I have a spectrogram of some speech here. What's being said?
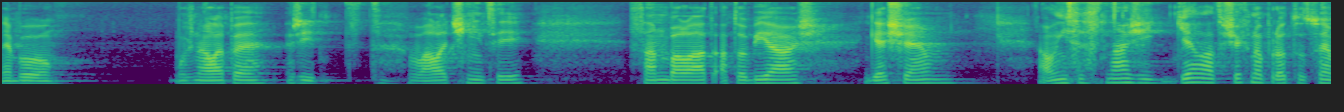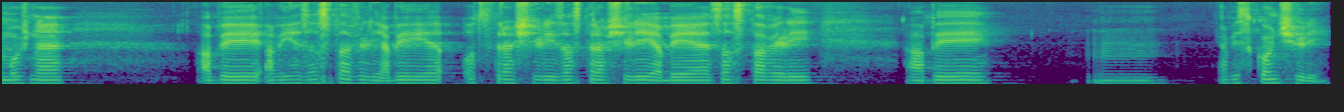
nebo možná lépe říct válečníci, Sanbalat a Tobiáš, Gešem, a oni se snaží dělat všechno pro to, co je možné, aby, aby je zastavili, aby je odstrašili, zastrašili, aby je zastavili, aby, mm, aby skončili.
